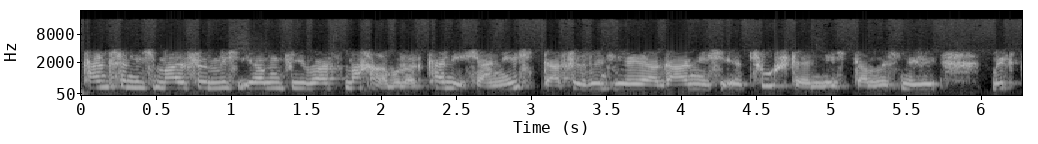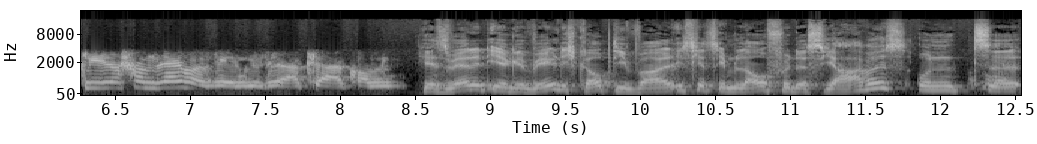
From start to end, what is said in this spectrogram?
Kannst du nicht mal für mich irgendwie was machen? Aber das kann ich ja nicht. Dafür sind wir ja gar nicht äh, zuständig. Da müssen die Mitglieder schon selber sehen, wie sie da klarkommen. Jetzt werdet ihr gewählt. Ich glaube, die Wahl ist ist jetzt im Laufe des Jahres und ja. äh,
